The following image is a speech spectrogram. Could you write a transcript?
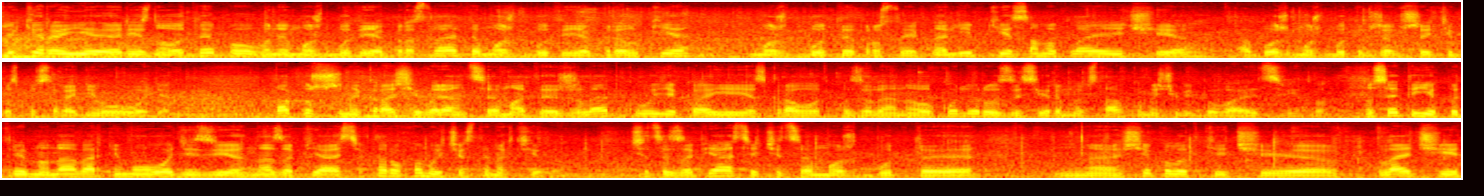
Флікери є різного типу. Вони можуть бути як браслети, можуть бути як брелки, можуть бути просто як наліпки самоклеючі, або ж можуть бути вже вшиті безпосередньо у одяг. Також найкращий варіант це мати жилетку, яка є яскраво зеленого кольору з сірими вставками, що відбивають світло. Носити їх потрібно на верхньому одязі, на зап'ястях, на рухомих частинах тіла. Чи це зап'ястя, чи це можуть бути м, щиколотки, чи плечі.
